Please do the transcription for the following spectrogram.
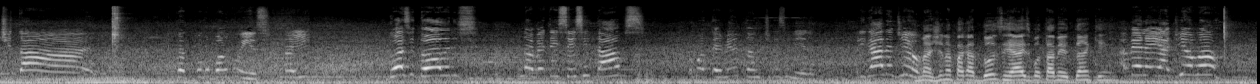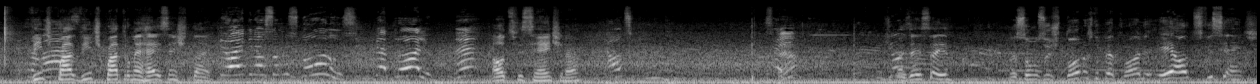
de estar tá preocupando com isso. Aí, 12 dólares e 96 centavos. Eu botei meio tanque de gasolina. Obrigada, Dilma. Imagina pagar 12 reais e botar meio tanque, hein? Tá vendo aí a Dilma? 24, 24 mil reais sem tanque. E olha que nós somos donos do petróleo, né? Autossuficiente, né? Altos. Isso aí. Junto. Mas é isso aí. Nós somos os donos do petróleo e autossuficientes.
